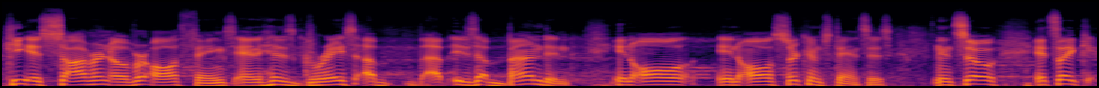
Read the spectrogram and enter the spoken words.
He is sovereign over all things, and His grace ab- is abundant in all, in all circumstances. And so, it's like,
